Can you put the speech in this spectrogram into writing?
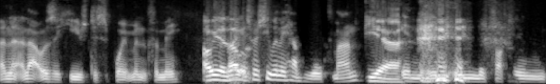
and that, that was a huge disappointment for me. Oh yeah, Like, was especially when they have Wolfman yeah. in, in in the fucking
